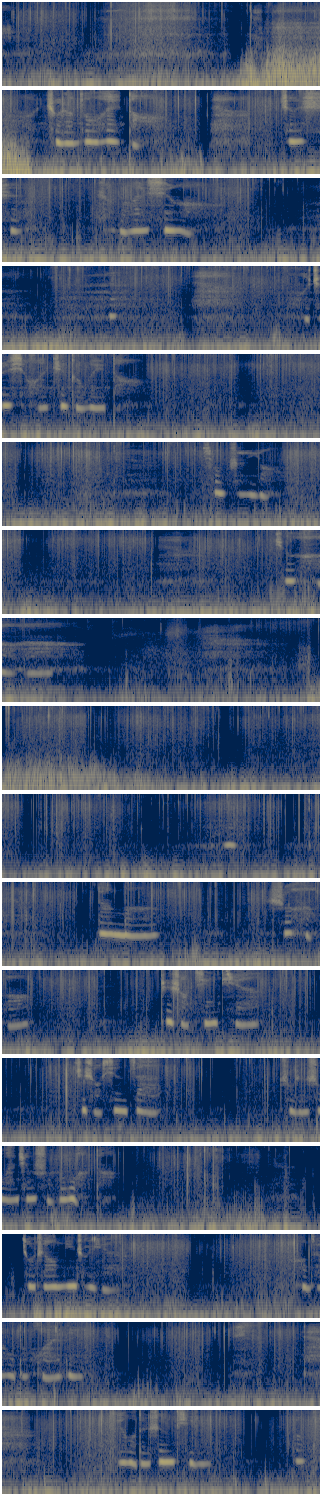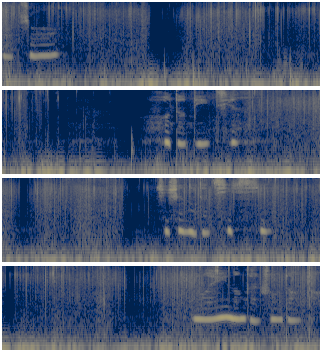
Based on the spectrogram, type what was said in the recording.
主人的味道。真是让人安心啊！我真喜欢这个味道，就这样，真好啊！那么，说好了，至少今天，至少现在，主人是完全属于我的。就这样眯着眼，躺在我的怀里。在我的身体包裹着我的鼻尖，只剩你的气息，你唯一能感受到的，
